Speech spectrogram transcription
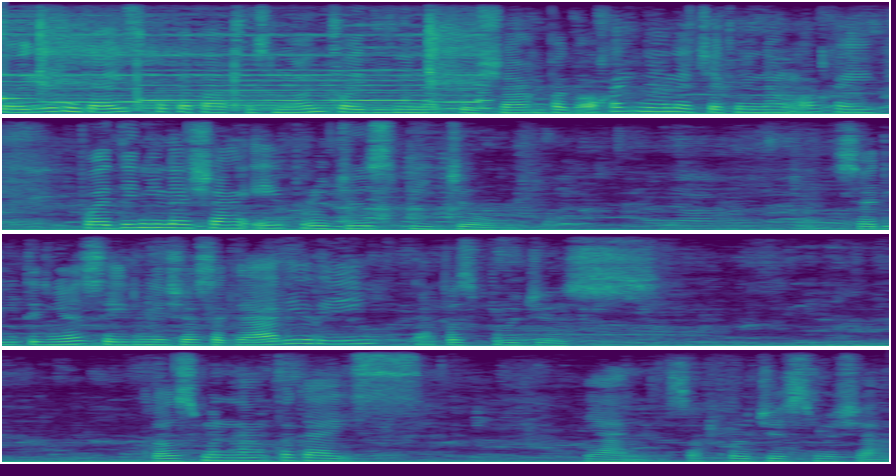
So, yun guys, pagkatapos nun, pwede nyo na po siyang, pag okay na, na-check nyo ng okay, pwede nyo na siyang i-produce video. So, dito nyo, save nyo siya sa gallery, tapos produce. Close mo lang to guys. Yan. So, produce mo siya.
